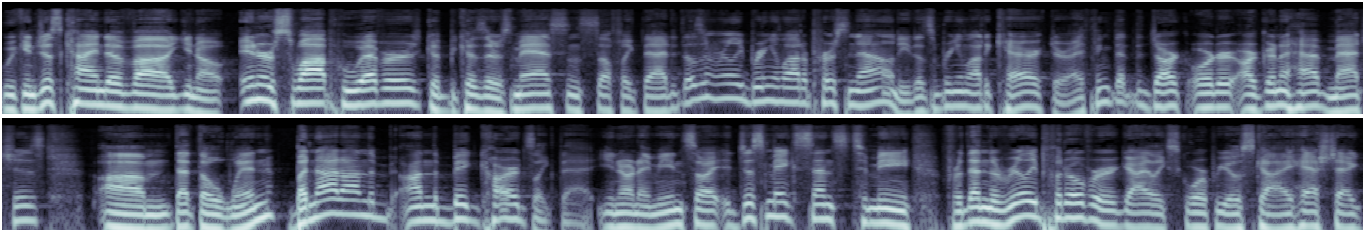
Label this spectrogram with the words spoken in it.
we can just kind of, uh, you know, inter swap whoever because there's masks and stuff like that. It doesn't really bring a lot of personality. It doesn't bring a lot of character. I think that the Dark Order are gonna have matches um, that they'll win, but not on the on the big cards like that. You know what I mean? So it just makes sense to me for them to really put over a guy like Scorpio Sky hashtag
